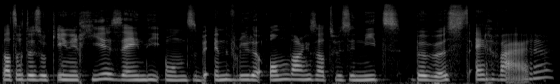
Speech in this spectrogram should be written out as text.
Dat er dus ook energieën zijn die ons beïnvloeden, ondanks dat we ze niet bewust ervaren.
